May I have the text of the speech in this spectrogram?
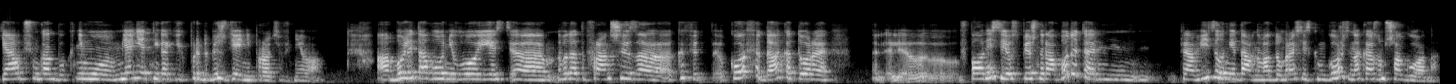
я, в общем, как бы к нему, у меня нет никаких предубеждений против него. А более того, у него есть э, вот эта франшиза кофе, кофе да, которая э, вполне себе успешно работает. Я прям видела недавно в одном российском городе на каждом шагу она.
